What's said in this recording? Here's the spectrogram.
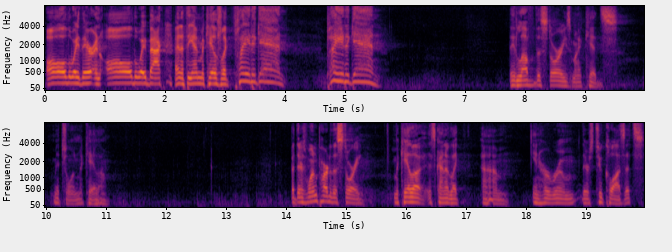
all the way there and all the way back. And at the end, Michaela's like, play it again. Play it again. They love the stories, my kids, Mitchell and Michaela. But there's one part of the story. Michaela is kind of like um, in her room, there's two closets,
